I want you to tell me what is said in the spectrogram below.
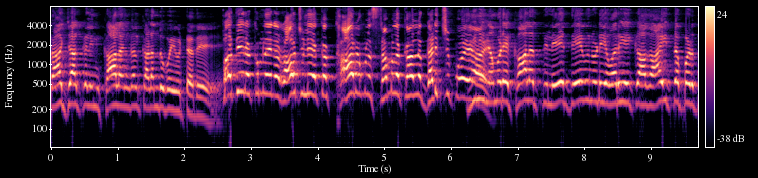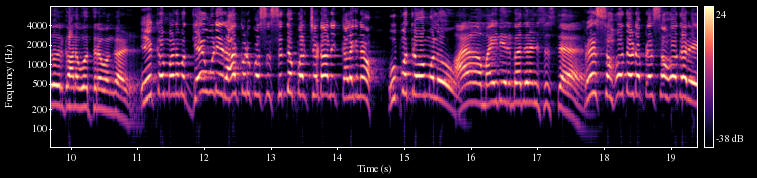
ராஜாக்களின் காலங்கள் கடந்து போய்விட்டது పది రకములైన రాజుల యొక్క కారములు శ్రమల కాలం இனி గడిచిపోయాయి நம்முடைய காலத்திலே தேவனுடைய வருகைக்காக ஆயத்தப்படுத்துவதற்கான உத்தரவங்கள் ఇక మనము దేవుని రాకడు కోసం సిద్ధపరచడానికి కలిగిన ఉపద్రవములు my dear brother and sister ప్రెస్ సహోదరుడు ప్రెస్ సహోదరి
